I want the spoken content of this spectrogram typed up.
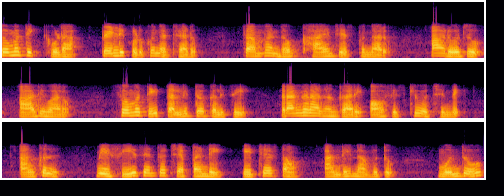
సుమతికి కూడా పెళ్ళి కొడుకు నచ్చాడు. సంబంధం ఖాయం చేసుకున్నారు. ఆ రోజు ఆదివారం సుమతి తల్లితో కలిసి రంగనాథం గారి ఆఫీస్కి వచ్చింది. అంకుల్ మీ ఫీజు ఎంతో చెప్పండి. ఇచ్చేస్తాం అంది నవ్వుతూ. ముందు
